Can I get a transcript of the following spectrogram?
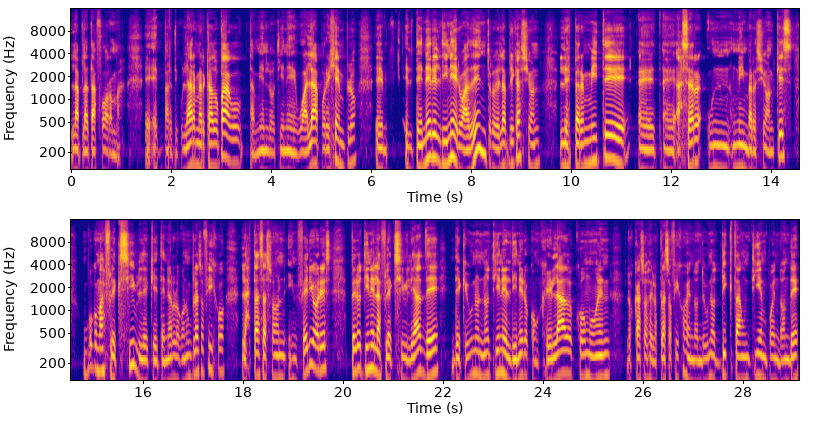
la plataforma. Eh, en particular Mercado Pago, también lo tiene Walla, por ejemplo, eh, el tener el dinero adentro de la aplicación les permite eh, hacer una inversión, que es un poco más flexible que tenerlo con un plazo fijo, las tasas son inferiores, pero tiene la flexibilidad de, que uno no tiene el dinero congelado como en los casos de los plazos fijos en donde uno dicta un tiempo en donde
